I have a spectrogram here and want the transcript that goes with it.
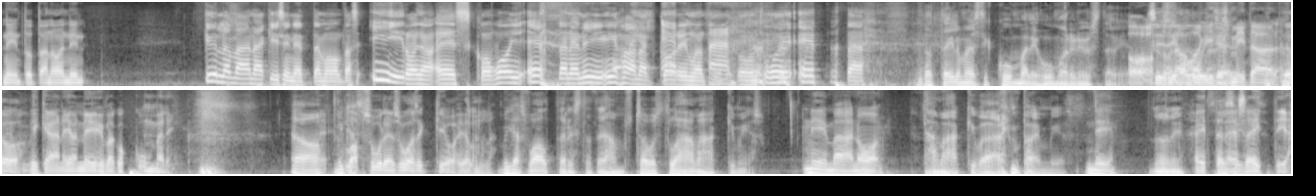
niin, tota noin, niin Kyllä mä näkisin, että me oltais Iiro ja Esko. Voi että ne niin ihanat korillat. Voi että. Te olette ilmeisesti kummelihuumorin ystäviä. Oh, Siis ihan siis mitään, mikään ei ole niin hyvä kuin kummeli. Joo, mikäs, Lapsuuden suosikkiohjelma. mikäs Valtterista tehdään? Musta sä voisit olla hämähäkkimies. Niin, mähän oon. Hämähäkki väärinpäin mies. Niin. No niin. Heittelee Se seittiä.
